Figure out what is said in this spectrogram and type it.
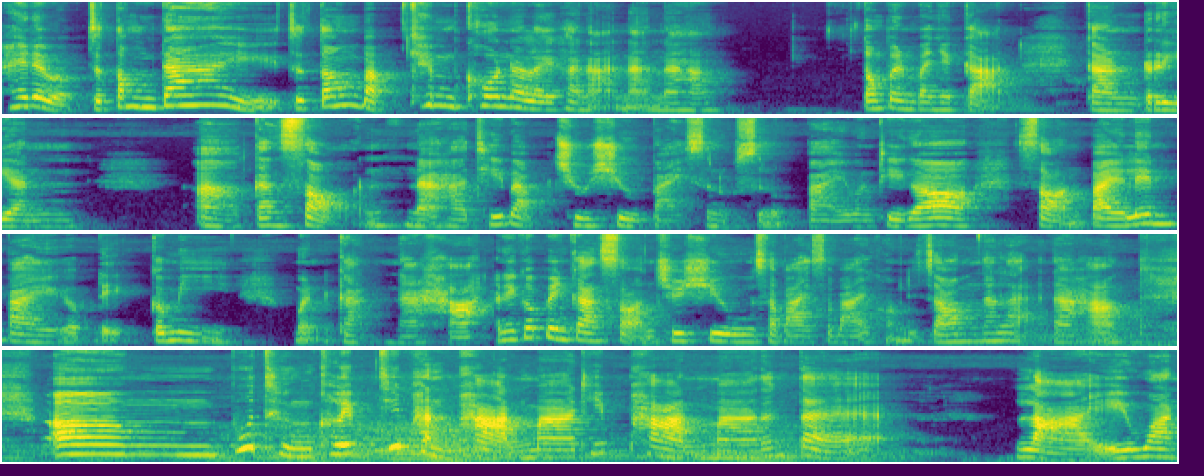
ให้เด็กแบบจะต้องได้จะต้องแบบเข้มข้นอะไรขนาดนั้นนะคะ ต้องเป็นบรรยากาศการเรียนการสอนนะคะที่แบบชิวๆไปสนุกๆไปบางทีก็สอนไปเล่นไปกับเด็กก็มีเหมือนกันนะคะ อันนี้ก็เป็นการสอนชิวๆสบายๆของดิจอมนั่นแหละนะคะพูดถึงคลิปที่ผ่านๆมาที่ผ่านมาตั้งแต่หลายวัน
